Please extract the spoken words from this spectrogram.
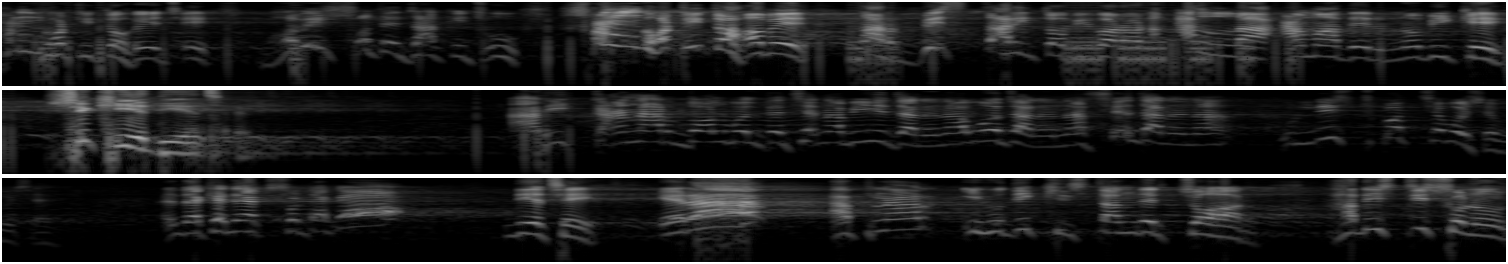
সংঘটিত হয়েছে, ভবিষ্যতে যা কিছু সংঘটিত হবে, তার বিস্তারিত বিবরণ আল্লাহ আমাদের নবীকে শিখিয়ে দিয়েছে আর এই কানার দল বলতেছে না, বিয়ে জানে না, ও জানে না, সে জানে না, ও লিস্ট করছে বসে বসে। দেখেন একশো টাকা দিয়েছে। এরা আপনার ইহুদি খ্রিস্টানদের চর। হাদিসটি শুনুন।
